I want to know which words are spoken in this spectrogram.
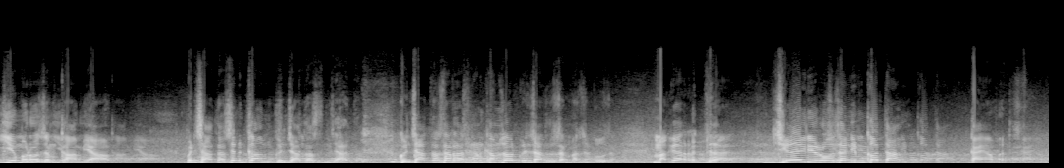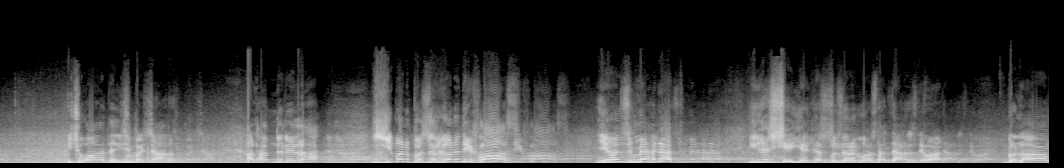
यम रोजन कामयाब। कुन कम कुन ज़्यादा कुन रसन कमज़ोर कुन मज़बूत। मगर जारी रोजन कोताम कयामत। यह वाद यह बशारत अलहमदिल्ला यमन बुजुर्गन इखलास। यहज मेहनत। यह बुज़ुर्ग दर्ज दिवान। गुलाम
